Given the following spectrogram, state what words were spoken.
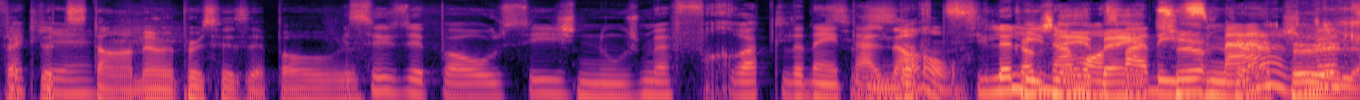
Fait que là, tu t'en mets un peu ses épaules. Ses épaules, ses genoux, je me frotte là, dans les tales Non. Là, Comme les gens vont se faire des images. peu, là, là.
